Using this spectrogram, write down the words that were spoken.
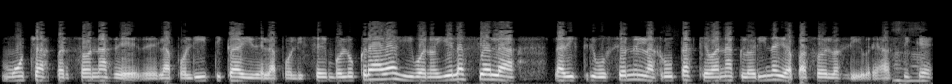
muchas personas de, de la política y de la policía involucradas y bueno, y él hacía la, la distribución en las rutas que van a Clorina y a Paso de los Libres. Así Ajá, que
